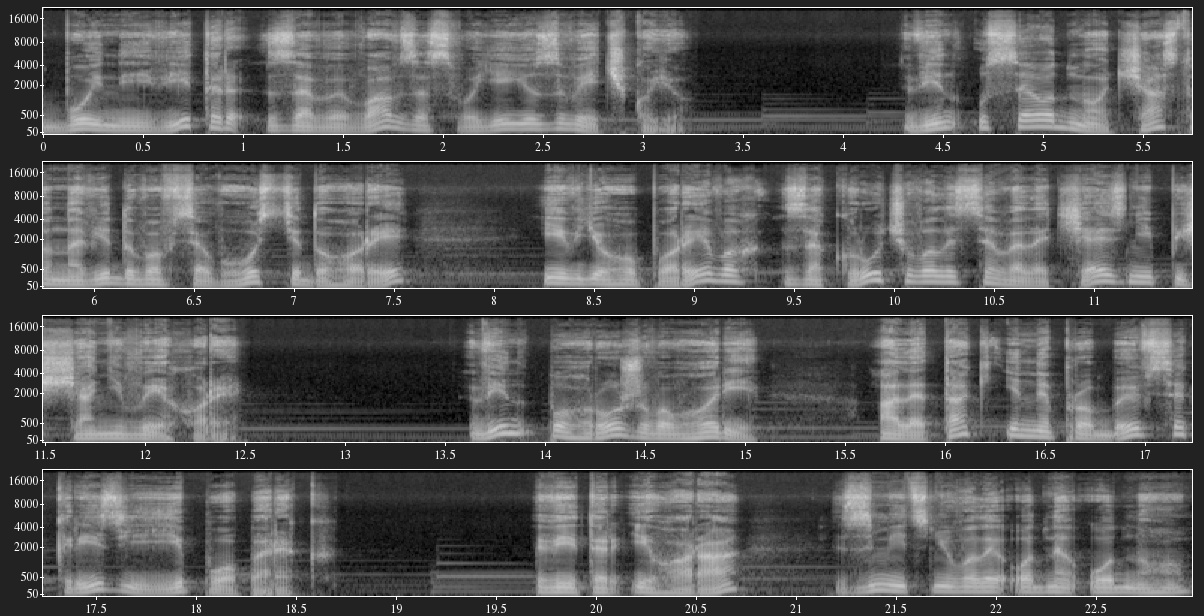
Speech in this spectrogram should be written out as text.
буйний вітер завивав за своєю звичкою. Він усе одно часто навідувався в гості до гори, і в його поривах закручувалися величезні піщані вихори. Він погрожував горі, але так і не пробився крізь її поперек. Вітер і гора зміцнювали одне одного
